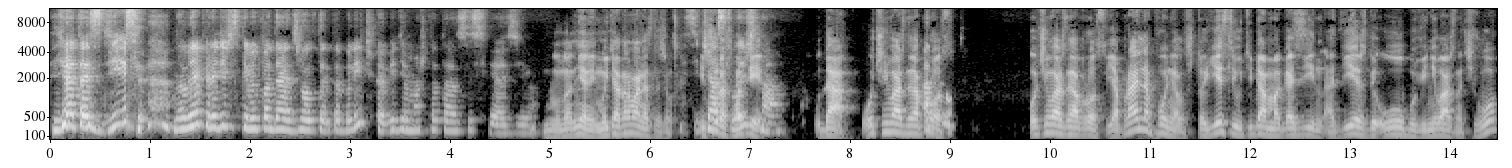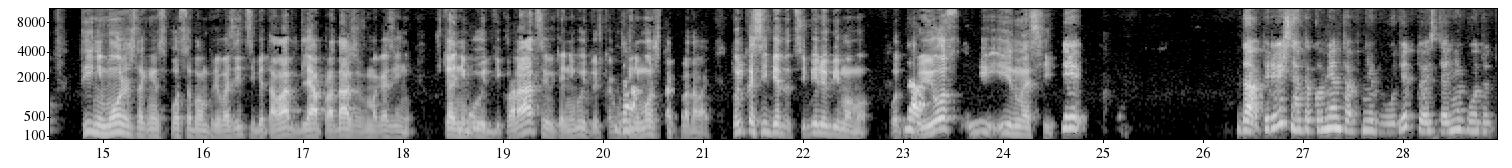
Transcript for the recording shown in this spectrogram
Я-то здесь, но у меня периодически выпадает желтая табличка, видимо, что-то со связью. Ну, не, мы тебя нормально слышим. Еще Сейчас раз смотри. слышно? Да, очень важный вопрос. Отлично. Очень важный вопрос. Я правильно понял, что если у тебя магазин одежды, обуви, неважно чего, ты не можешь таким способом привозить себе товар для продажи в магазине. У тебя не Да. будет декларации, у тебя не будет, то есть как бы Да. ты не можешь так продавать. Только себе, себе любимому. Вот Да. привез и, и носи. Пере- Да, первичных документов не будет, то есть они будут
